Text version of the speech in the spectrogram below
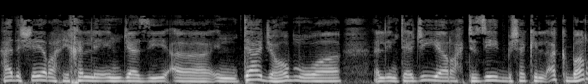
هذا الشيء راح يخلي إنجازي آه إنتاجهم والإنتاجية راح تزيد بشكل أكبر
